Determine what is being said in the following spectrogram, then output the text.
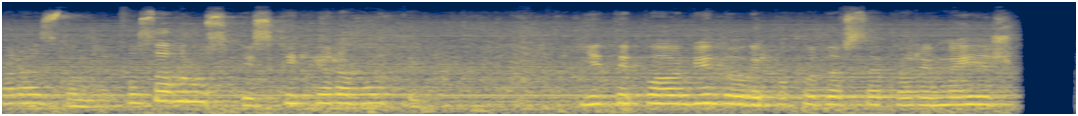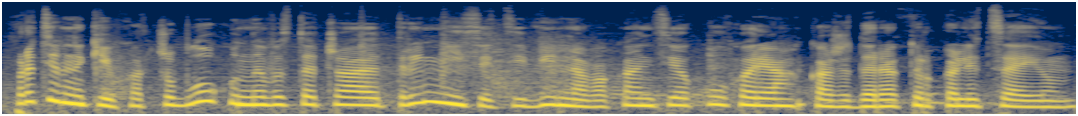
По-разному. По загрузці, скільки роботи. Діти пообідали, поки все перемиєш. Працівників харчоблоку не вистачає три місяці. Вільна вакансія кухаря, каже директорка ліцею.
